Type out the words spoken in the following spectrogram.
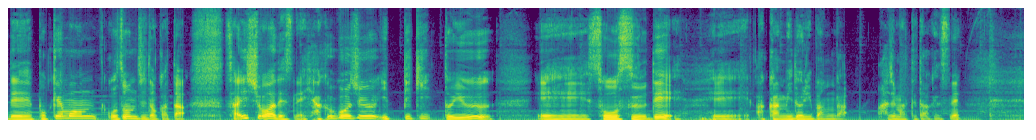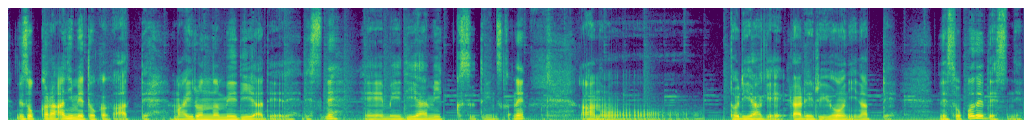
で、ポケモンご存知の方、最初はですね、151匹という、えー、総数で、えー、赤緑版が始まってたわけですね。で、そこからアニメとかがあって、まあいろんなメディアでですね、えー、メディアミックスというんですかね、あの取り上げられるようになって、でそこでですね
